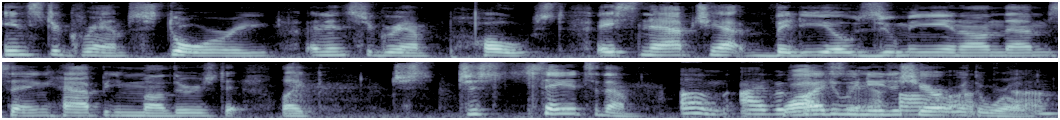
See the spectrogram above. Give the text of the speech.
Instagram story, an Instagram post, a Snapchat video zooming in on them saying Happy Mother's Day. Like, just just say it to them. um, I have a Why do we need to share it with the world? though.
